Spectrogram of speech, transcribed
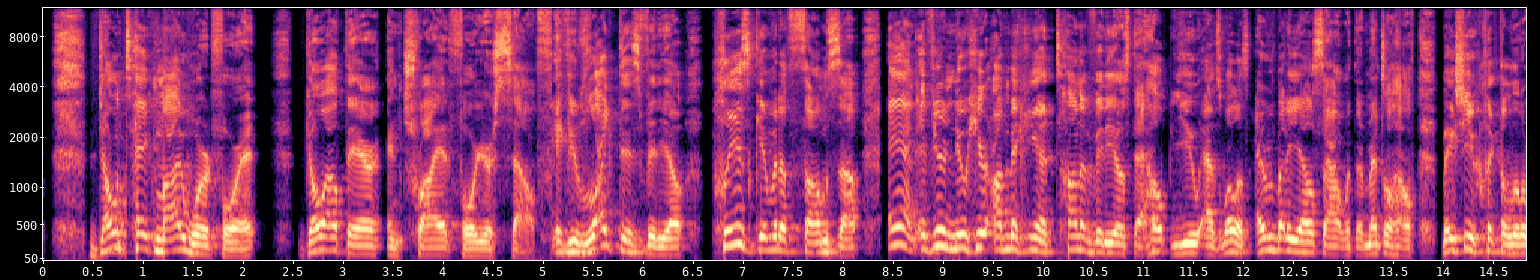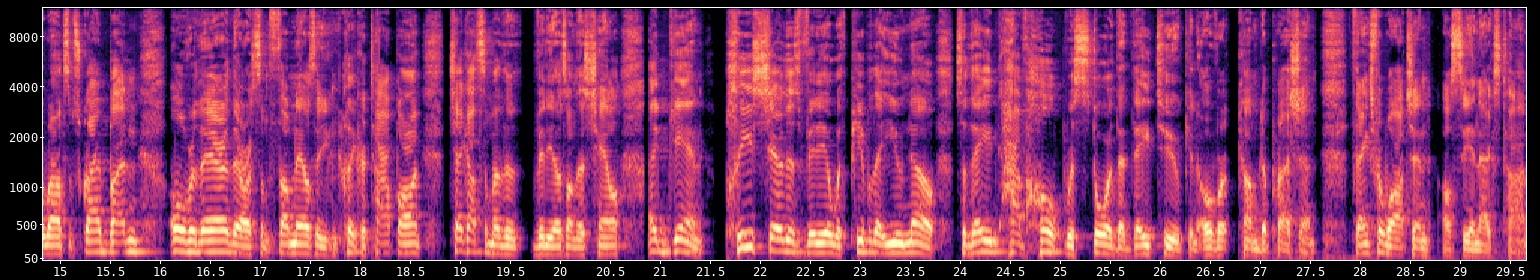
Don't take my word for it, Go out there and try it for yourself. If you like this video, please give it a thumbs up. And if you're new here, I'm making a ton of videos to help you as well as everybody else out with their mental health. Make sure you click the little round subscribe button over there. There are some thumbnails that you can click or tap on. Check out some other videos on this channel. Again, please share this video with people that you know so they have hope restored that they too can overcome depression. Thanks for watching. I'll see you next time.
